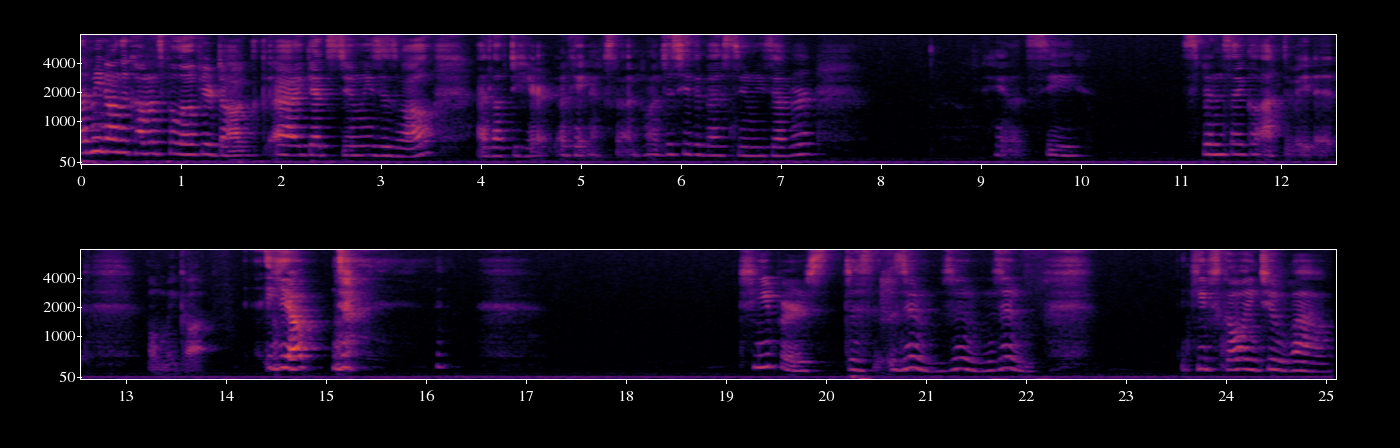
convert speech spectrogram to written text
Let me know in the comments below if your dog uh, gets zoomies as well. I'd love to hear it. Okay, next one. Want to see the best zoomies ever? Okay, let's see. Spin cycle activated. Oh my god. Yep. Cheapers. Just zoom, zoom, zoom. It keeps going too. Wow.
